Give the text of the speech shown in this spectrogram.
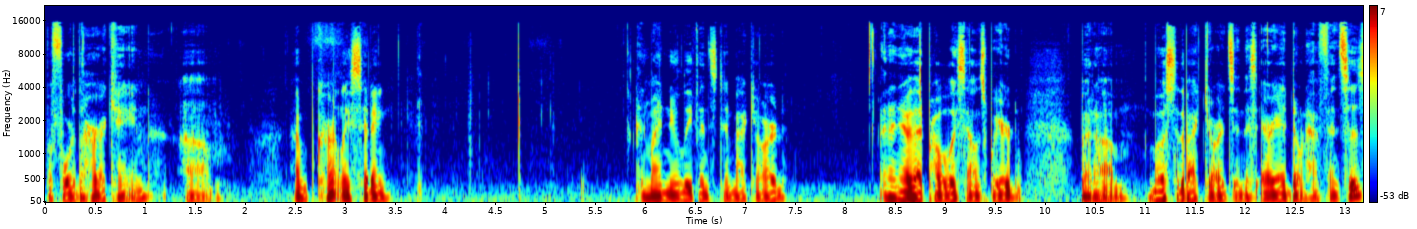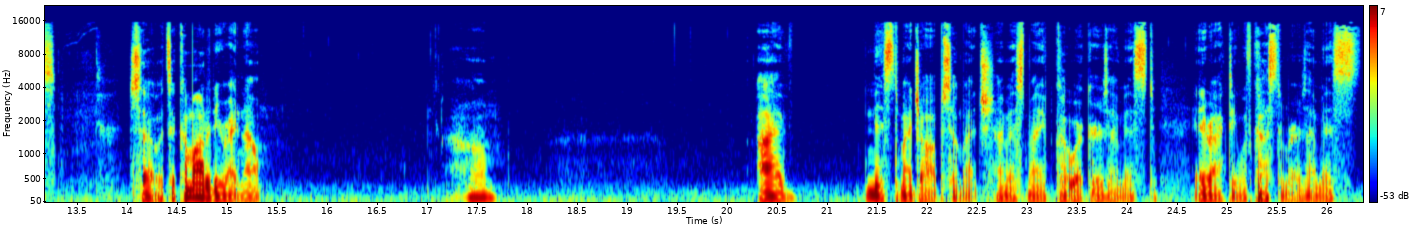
before the hurricane. Um, I'm currently sitting in my newly fenced-in backyard, and I know that probably sounds weird, but um, most of the backyards in this area don't have fences, so it's a commodity right now. Um, I've missed my job so much. I missed my coworkers. I missed interacting with customers. I missed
